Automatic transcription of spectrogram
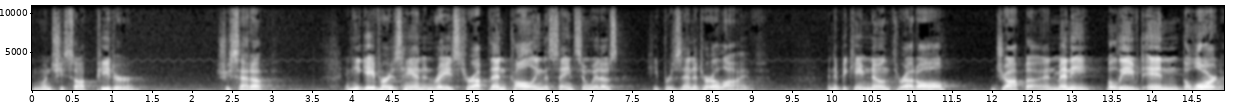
and when she saw Peter, she sat up. And he gave her his hand and raised her up. Then, calling the saints and widows, he presented her alive. And it became known throughout all Joppa, and many believed in the Lord.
